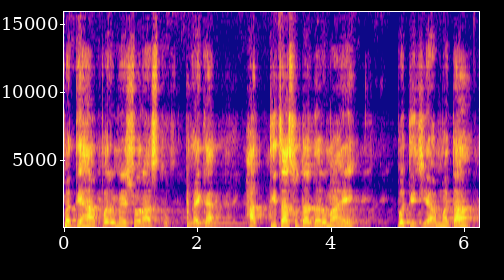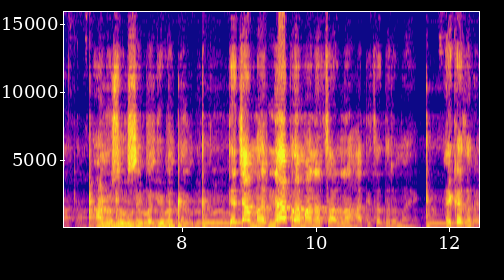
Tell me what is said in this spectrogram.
पती हा परमेश्वर असतो. ऐका हा तिचा सुद्धा धर्म आहे. पतीची या मता अनुसरून पतीवर त्याच्या म्हणण्याप्रमाणे चालणं हा तिचा धर्म आहे. ऐका जरा.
